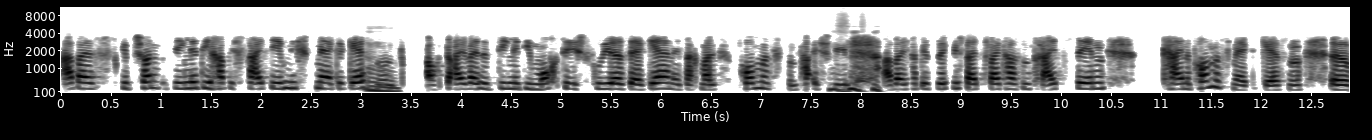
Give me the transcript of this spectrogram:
aber es gibt schon Dinge, die habe ich seitdem nicht mehr gegessen mhm. und auch teilweise Dinge, die mochte ich früher sehr gerne. Ich sag mal Pommes zum Beispiel. aber ich habe jetzt wirklich seit 2013 keine Pommes mehr gegessen. Äh,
